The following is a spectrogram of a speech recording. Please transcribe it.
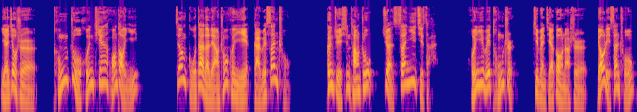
也就是铜铸浑天黄道仪，将古代的两重魂仪改为三重。根据《新唐书》卷三一记载，魂仪为铜制，基本结构呢是表里三重，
